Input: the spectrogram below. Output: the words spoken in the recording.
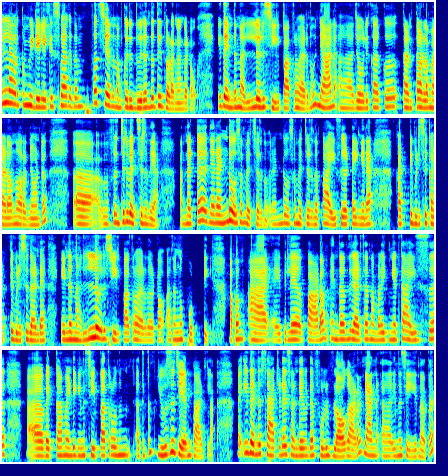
എല്ലാവർക്കും വീഡിയോയിലേക്ക് സ്വാഗതം. ഫസ്റ്റ് തന്നെ നമുക്കൊരു ദുരന്തത്തിൽ തുടങ്ങാം കേട്ടോ. ഇതെന്റെ നല്ലൊരു സ്റ്റീൽ പാത്രമായിരുന്നു. ഞാൻ ജോലിക്കാർക്ക് തണുത്ത വെള്ളം വേണമെന്ന് പറഞ്ഞുകൊണ്ട് ഫ്രിഡ്ജിൽ വെച്ചിരുന്നതാണ് എന്നിട്ട് ഞാൻ രണ്ട് ദിവസം വെച്ചിരുന്നു. രണ്ട് ദിവസം വെച്ചിരുന്നപ്പോൾ ഐസ് കട്ട ഇങ്ങനെ കട്ടി പിടിച്ച് കട്ടി പിടിച്ച് ഇതാണ്ട് എന്റെ നല്ലൊരു സ്റ്റീൽ പാത്രമായിരുന്നു കേട്ടോ. അതങ്ങ് പൊട്ടി. അപ്പം ഇതിൽ പാടം എന്താണെന്ന് വിചാരിച്ചാൽ നമ്മൾ ഇങ്ങനത്തെ ഐസ് വെക്കാൻ വേണ്ടി ഇങ്ങനെ സ്റ്റീൽ പാത്രമൊന്നും അധികം യൂസ് ചെയ്യാൻ പാടില്ല. ഇതെന്റെ സാറ്റർഡേ സൺഡേയുടെ ഫുൾ വ്ളോഗാണ് ഞാൻ ഇന്ന് ചെയ്യുന്നത്.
